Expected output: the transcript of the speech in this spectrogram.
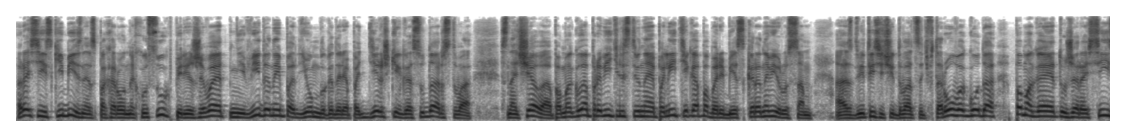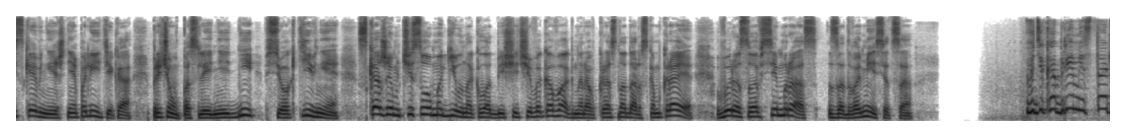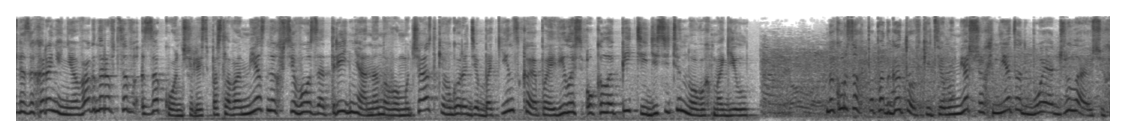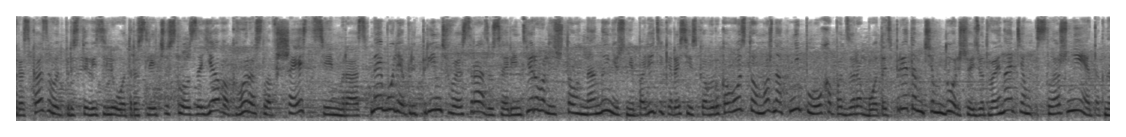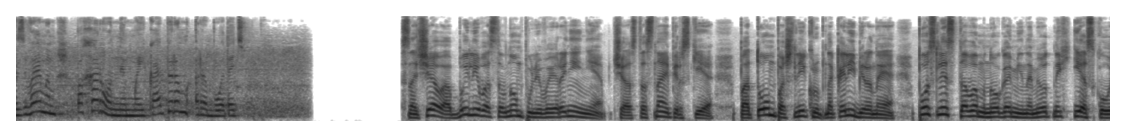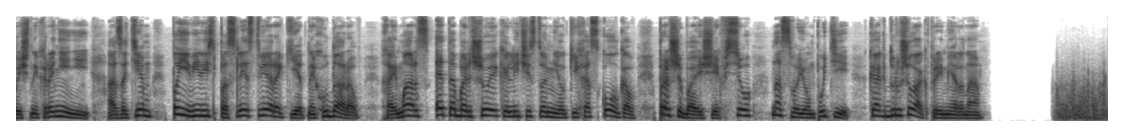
Российский бизнес похоронных услуг переживает невиданный подъем благодаря поддержке государства. Сначала помогла правительственная политика по борьбе с коронавирусом, а с 2022 года помогает уже российская внешняя политика, причем в последние дни все активнее. Скажем, число могил на кладбище ЧВК Вагнера в Краснодарском крае выросло в 7 раз за два месяца. В декабре места для захоронения вагнеровцев закончились. По словам местных, всего за три дня на новом участке в городе Бакинское появилось около 50 новых могил. На курсах по подготовке тел умерших нет отбоя от желающих, рассказывают представители отрасли. Число заявок выросло в 6-7 раз. Наиболее предприимчивые сразу сориентировались, что на нынешней политике российского руководства можно неплохо подзаработать. При этом, чем дольше идет война, тем сложнее так называемым похоронным мейкаперам работать. Сначала были в основном пулевые ранения, часто снайперские. Потом пошли крупнокалиберные. После стало много минометных и осколочных ранений. А затем появились последствия ракетных ударов. Хаймарс – это большое количество мелких осколков, прошибающих все на своем пути, как дуршлаг примерно.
